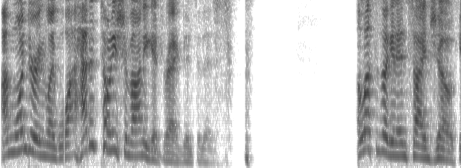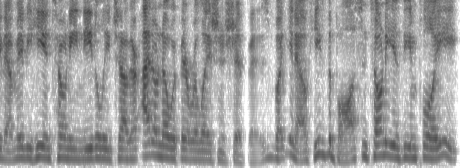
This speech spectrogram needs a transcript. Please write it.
I'm wondering, like, how did Tony Schiavone get dragged into this? Unless it's like an inside joke, you know, maybe he and Tony needle each other. I don't know what their relationship is, but you know, he's the boss and Tony is the employee,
